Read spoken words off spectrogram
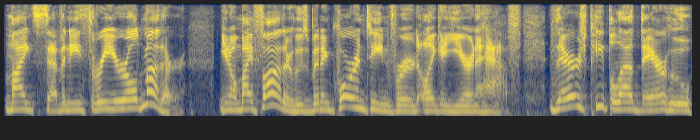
My 73-year-old mother. You know, my father, who's been in quarantine for like a year and a half. There's people out there who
